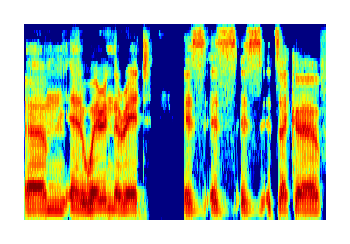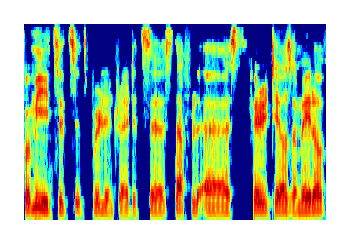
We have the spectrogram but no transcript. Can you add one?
um, and wearing the red is is is it's like a for me it's it's it's brilliant, right? It's uh, stuff uh, fairy tales are made of.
